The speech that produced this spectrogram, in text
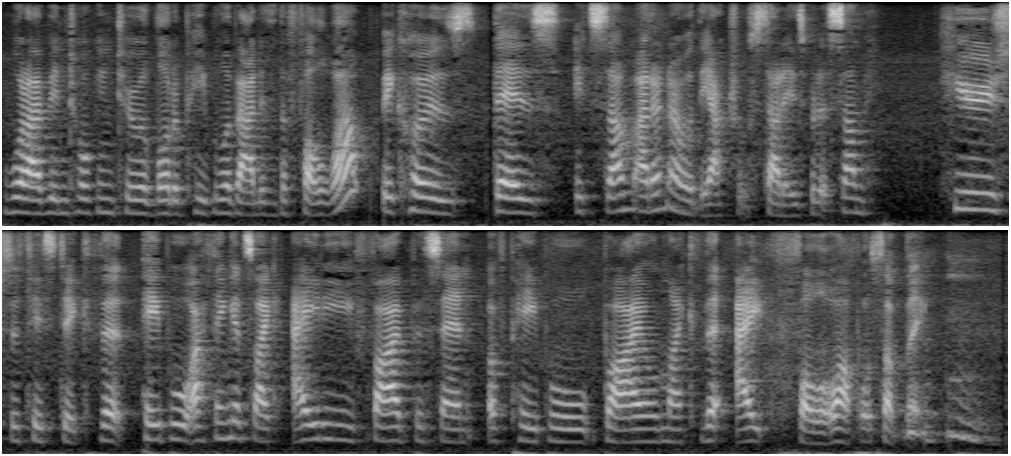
what I've been talking to a lot of people about is the follow up because there's, it's some, I don't know what the actual stat is, but it's some huge statistic that people, I think it's like 85% of people buy on like the eighth follow up or something.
